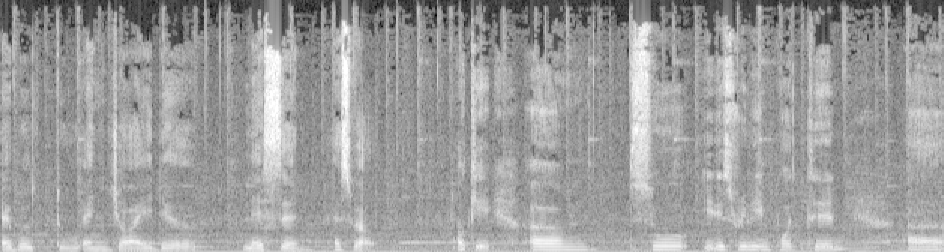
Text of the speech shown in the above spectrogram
able to enjoy the lesson as well okay um, so it is really important uh,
